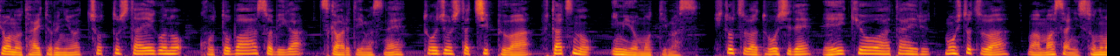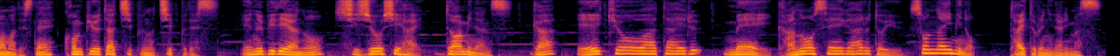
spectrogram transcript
今日のタイトルにはちょっとした英語の言葉遊びが使われていますね。登場したチップは2つの意味を持っています。一つは動詞で影響を与える。もう一つは、まあ、まさにそのままですね。コンピューターチップのチップです。NVIDIA の市場支配、ドミナンスが影響を与える、名、可能性があるという、そんな意味のタイトルになります。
